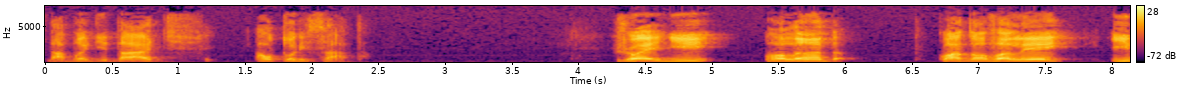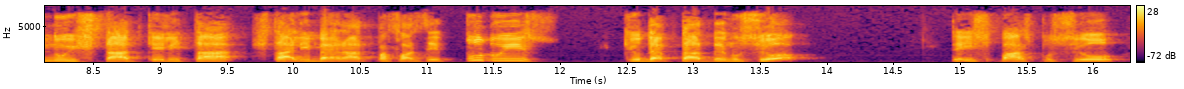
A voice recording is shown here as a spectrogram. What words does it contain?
da bandidade autorizada. Joeni Holanda, com a nova lei, e no estado que ele está, está liberado para fazer tudo isso que o deputado denunciou? Tem espaço para o senhor,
